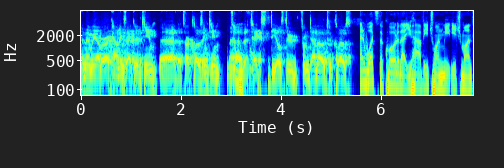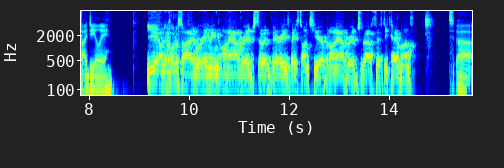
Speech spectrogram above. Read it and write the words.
And then we have our account executive team. Uh, that's our closing team uh, So- that takes deals through from demo to close. And what's the quota that you have each one meet each month, ideally? Yeah, on the quota side, we're aiming on average. So it varies based on tier, but on average, about 50K a month Uh,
